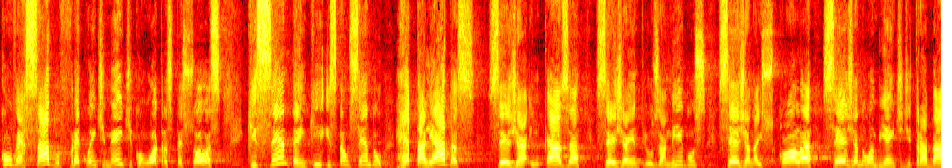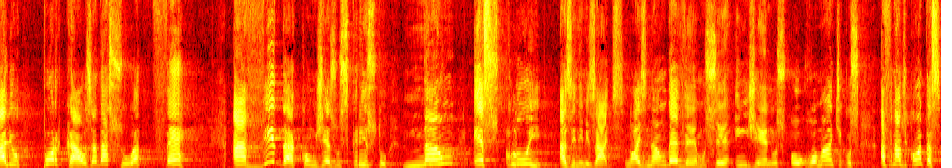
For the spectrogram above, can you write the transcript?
conversado frequentemente com outras pessoas que sentem que estão sendo retalhadas, seja em casa, seja entre os amigos, seja na escola, seja no ambiente de trabalho, por causa da sua fé. A vida com Jesus Cristo não exclui as inimizades. Nós não devemos ser ingênuos ou românticos. Afinal de contas,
